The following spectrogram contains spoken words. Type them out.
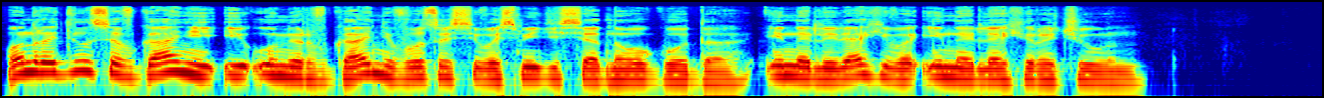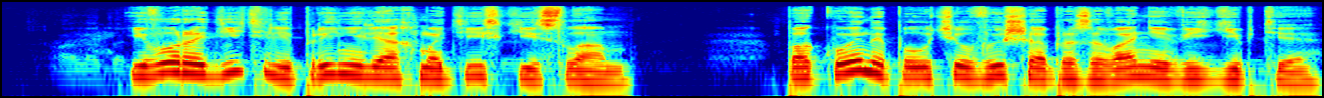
Он родился в Гане и умер в Гане в возрасте 81 года. Инна лиляхи ва инна ляхи раджун. Его родители приняли ахмадийский ислам. Покойный получил высшее образование в Египте.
